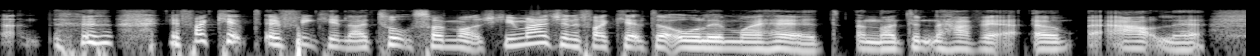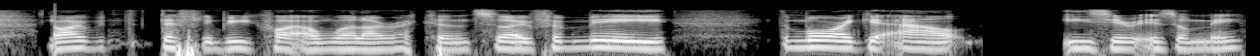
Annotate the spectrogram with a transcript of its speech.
and if I kept everything in, I talk so much. Can you imagine if I kept it all in my head and I didn't have it uh, outlet? You know, I would definitely be quite unwell, I reckon. So for me, the more I get out, easier it is on me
